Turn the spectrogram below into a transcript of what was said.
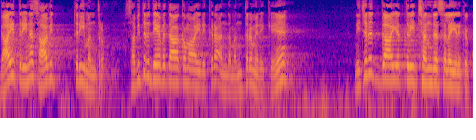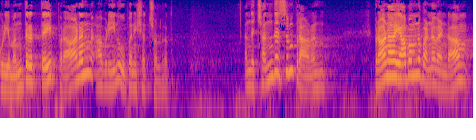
காயத்ரினா சாவித்ரி மந்திரம். சவித்ரு தேவதாக்கமாயிருக்கிற அந்த மந்திரம் இருக்கு. நிஜரத் காயத்ரி சந்தசில இருக்கக்கூடிய மந்திரத்தை பிராணன் அப்படின்னு உபனிஷத் சொல்றது. அந்த சந்தஸும் பிராணன். பிராணாயாமம்னு பண்ண வேண்டாம்.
